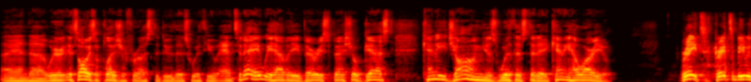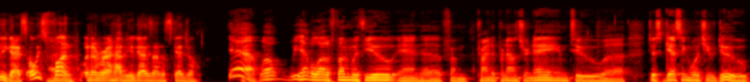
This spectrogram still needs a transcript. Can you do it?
And uh, we're, it's always a pleasure for us to do this with you. And today we have a very special guest. Kenny Jahng is with us today. Kenny, how are you? Great. Great to be with you guys. Always fun whenever I have you guys on the schedule. Yeah, well, we have a lot of fun with you, and uh, from trying to pronounce your name to uh, just guessing what you do.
